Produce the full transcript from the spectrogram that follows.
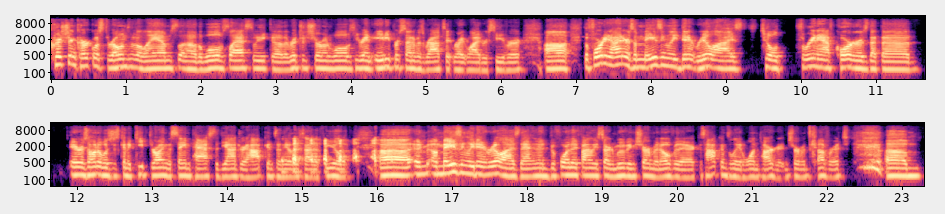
Christian Kirk was thrown to the Lambs, uh, the Wolves last week, uh, the Richard Sherman Wolves. He ran 80% of his routes at right wide receiver. Uh, the 49ers amazingly didn't realize till three and a half quarters that the Arizona was just going to keep throwing the same pass to DeAndre Hopkins on the other side of the field. Uh, and amazingly didn't realize that. And then before they finally started moving Sherman over there, because Hopkins only had one target in Sherman's coverage. Um,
